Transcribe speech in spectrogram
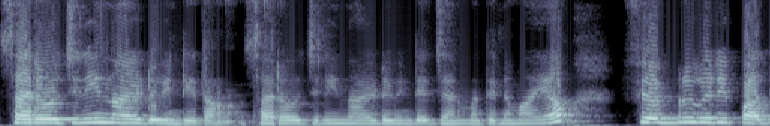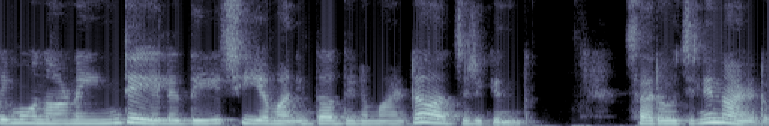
സരോജിനി നായിഡുവിന്റെതാണ് സരോജിനി നായിഡുവിന്റെ ജന്മദിനമായ ഫെബ്രുവരി പതിമൂന്നാണ് ഇന്ത്യയിലെ ദേശീയ വനിതാ ദിനമായിട്ട് ആചരിക്കുന്നത്. സരോജിനി നായിഡു.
